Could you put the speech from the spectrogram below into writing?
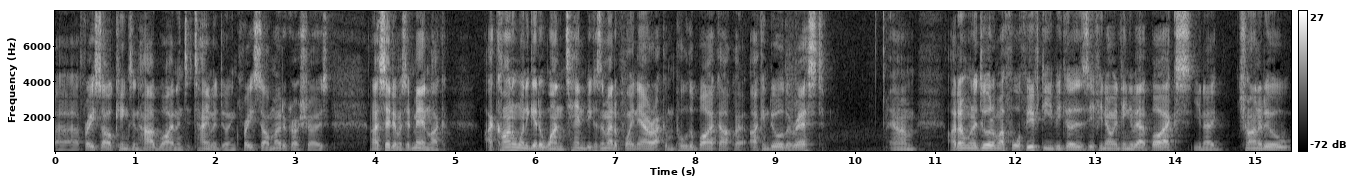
uh, Freestyle Kings and Hardwired Entertainment doing freestyle motocross shows. And I said to him, I said, man, like, I kind of want to get a 110 because I'm at a point now where I can pull the bike up, I can do all the rest. Um, I don't want to do it on my 450 because if you know anything about bikes, you know, trying to do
